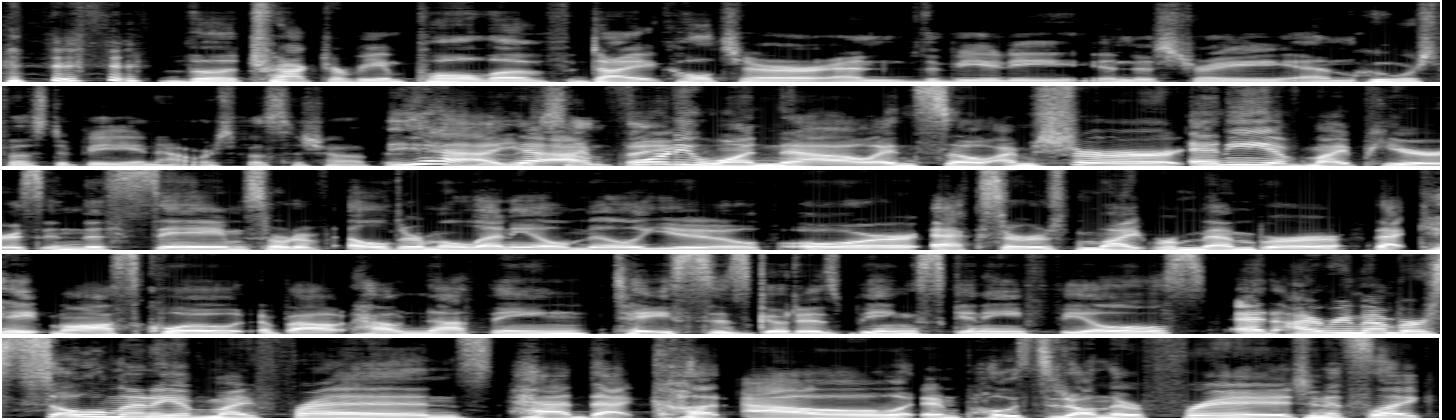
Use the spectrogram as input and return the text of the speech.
the tractor being pulled of diet culture and the beauty industry and who we're supposed to be and how we're supposed to show up. Yeah, really yeah. Something. I'm 41 now. And so I'm sure any of my peers in this same sort of elder millennial milieu or Xers might remember that Kate Moss quote about how nothing tastes as good as being skinny feels. And I remember so many of my friends had that cut out and posted on their fridge. And it's like,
